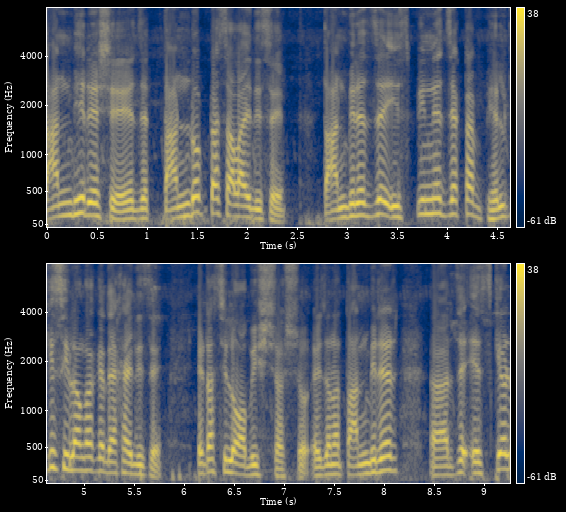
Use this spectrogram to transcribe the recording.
তানভীর এসে যে তাণ্ডবটা চালাই দিছে তানভীরের যে স্পিনের যে একটা ভেলকি শ্রীলঙ্কাকে দেখাই দিছে, এটা ছিল অবিশ্বাস্য। এই জন্য তানভীরের যে স্কেল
